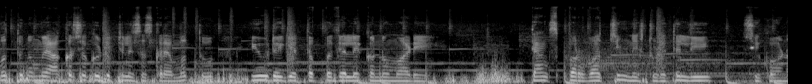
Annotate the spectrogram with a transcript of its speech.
ಮತ್ತು ನಮ್ಮ ಆಕರ್ಷಕ ಯೂಟ್ಯೂಬ್ ಚಾನಲ್ ಸಬ್ಸ್ಕ್ರೈಬ್ ಮತ್ತು ಈ ವಿಡಿಯೋಗೆ ತಪ್ಪದೆ ಲೈಕನ್ನು ಮಾಡಿ. ಥ್ಯಾಂಕ್ಸ್ ಫಾರ್ ವಾಚಿಂಗ್ ನೆಕ್ಸ್ಟ್ ವಿಡಿಯೋದಲ್ಲಿ ಸಿಗೋಣ.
